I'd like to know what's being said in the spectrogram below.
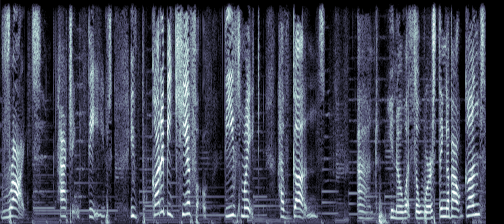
Right, catching thieves. You've got to be careful. Thieves might have guns. And you know what's the worst thing about guns?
